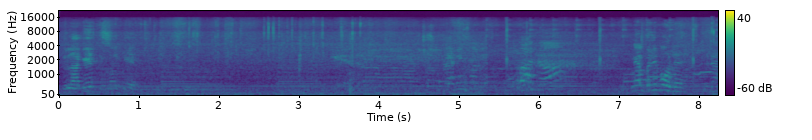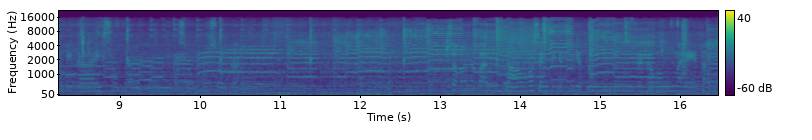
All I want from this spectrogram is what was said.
Two luggage? Luggage. May abali po ulit. Grabe guys, sobrang init. Sobrang, sobrang Saka napagod na ako kasi ang bigat-bigat ng dalawang maleta ko.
